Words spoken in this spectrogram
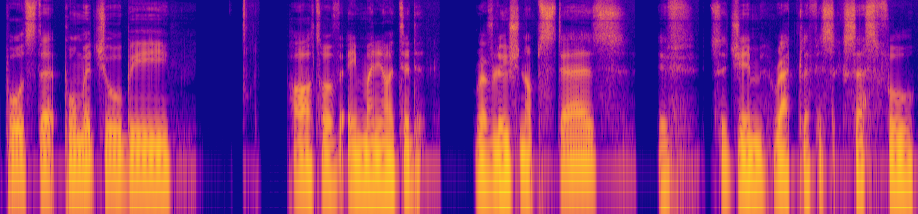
Reports that Paul Mitchell will be part of a Man United revolution upstairs if Sir Jim Ratcliffe is successful.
